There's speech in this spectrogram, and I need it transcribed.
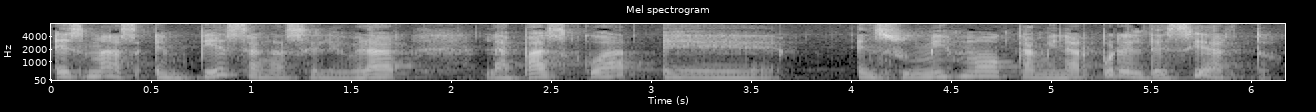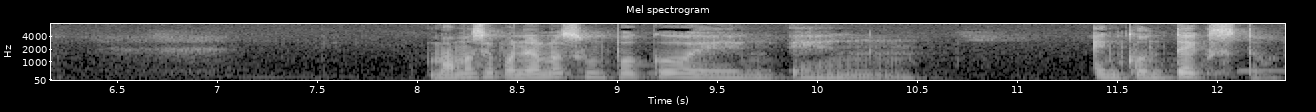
es más, empiezan a celebrar la Pascua eh, en su mismo caminar por el desierto. Vamos a ponernos un poco en, en contexto.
